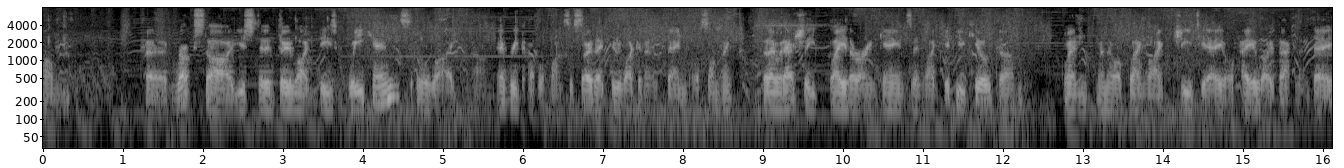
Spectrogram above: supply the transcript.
um, uh, rockstar used to do like these weekends or like um, every couple of months or so they'd do like an event or something so they would actually play their own games and like if you killed them when when they were playing like gta or halo back in the day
